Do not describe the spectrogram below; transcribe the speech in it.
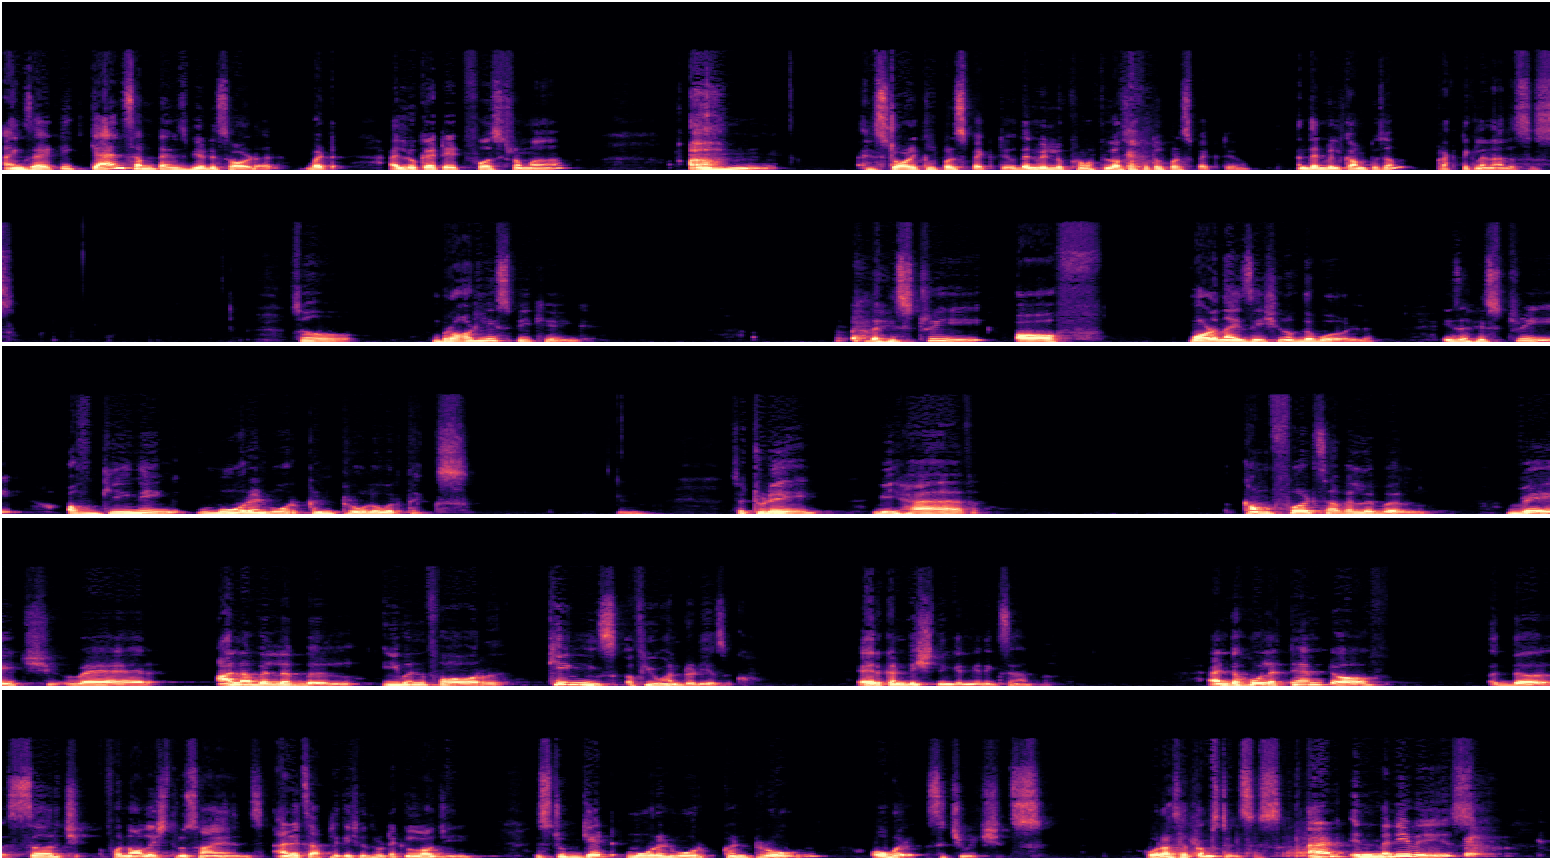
anxiety can sometimes be a disorder, but I look at it first from a historical perspective, then we'll look from a philosophical perspective, and then we'll come to some practical analysis. So, broadly speaking, the history of modernization of the world is a history of gaining more and more control over things. So, today, we have comforts available which were unavailable even for kings a few hundred years ago. Air conditioning be an example. And the whole attempt of the search for knowledge through science and its application through technology is to get more and more control over situations, over our circumstances. And in many ways,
